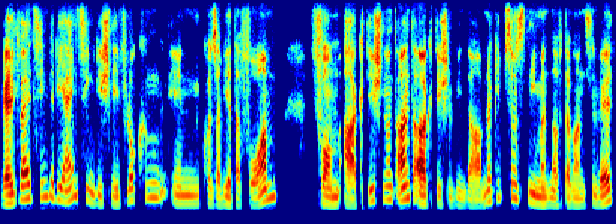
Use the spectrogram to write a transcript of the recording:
Weltweit sind wir die einzigen, die Schneeflocken in konservierter Form vom arktischen und antarktischen Winter haben. Da gibt es sonst niemanden auf der ganzen Welt.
